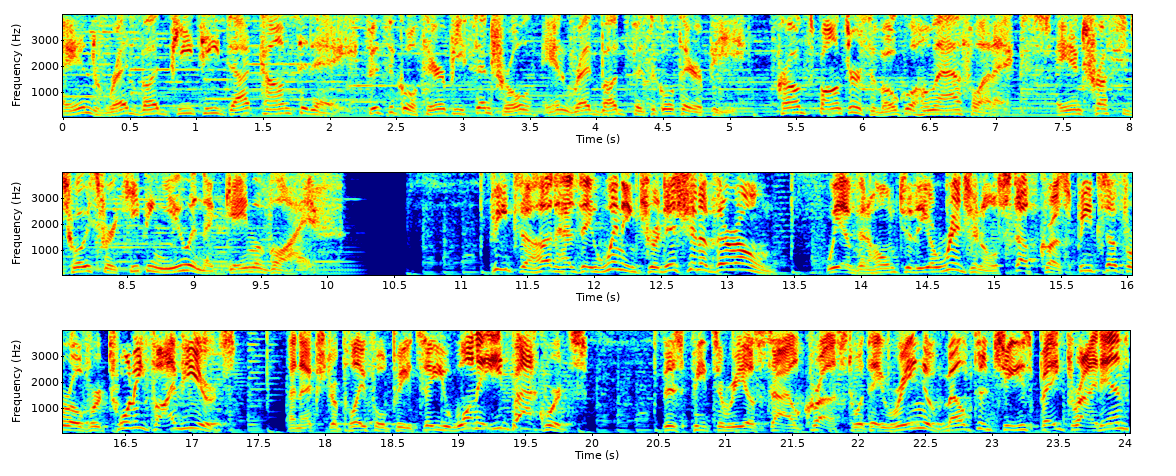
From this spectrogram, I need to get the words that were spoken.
and redbudpt.com today. Physical Therapy Central and Redbud Physical Therapy. Proud sponsors of Oklahoma Athletics and trusted choice for keeping you in the game of life. Pizza Hut has a winning tradition of their own. We have been home to the original stuffed crust pizza for over 25 years. An extra playful pizza you want to eat backwards. This pizzeria style crust with a ring of melted cheese baked right in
